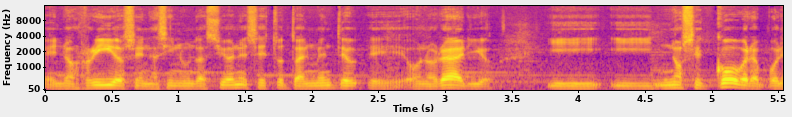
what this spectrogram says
en los ríos, en las inundaciones, es totalmente eh, honorario y, no se cobra por,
